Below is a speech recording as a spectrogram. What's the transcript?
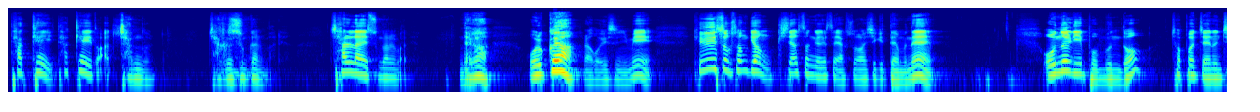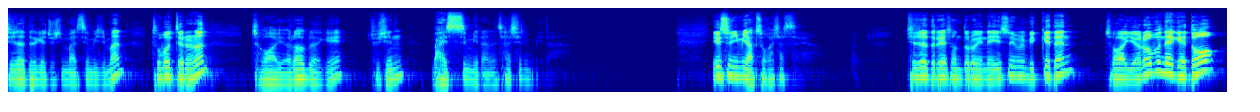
타케이, 타케이도 아주 작은 걸. 작은 순간을 말이에요. 찰나의 순간을 말이에요. 내가 올 거야라고 예수님이 계속 성경 신약 성경에서 약속하시기 때문에 오늘 이 본문도 첫 번째는 제자들에게 주신 말씀이지만 두 번째로는 저와 여러분에게 주신 말씀이라는 사실입니다. 예수님이 약속하셨어요. 제자들의 전도로 인해 예수님을 믿게 된 저와 여러분에게도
